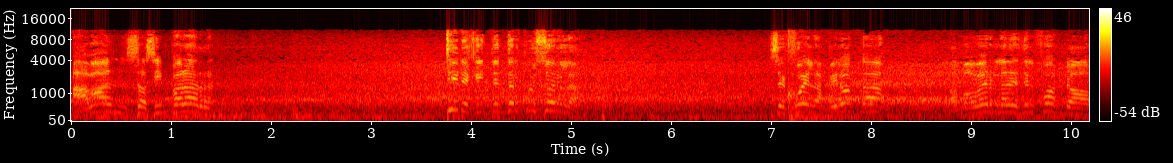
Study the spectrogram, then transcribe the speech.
Avanza sin parar. Tiene que intentar cruzarla. Se fue la pelota. A moverla desde el fondo.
